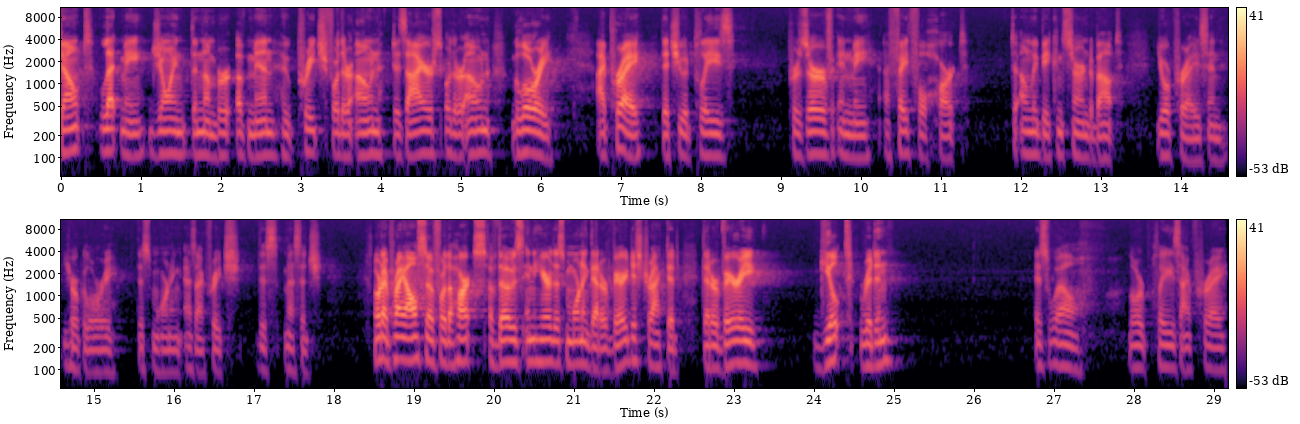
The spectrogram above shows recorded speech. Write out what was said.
don't let me join the number of men who preach for their own desires or their own glory. I pray that you would please preserve in me a faithful heart to only be concerned about your praise and your glory this morning as I preach this message. Lord, I pray also for the hearts of those in here this morning that are very distracted, that are very guilt ridden as well. Lord, please, I pray,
